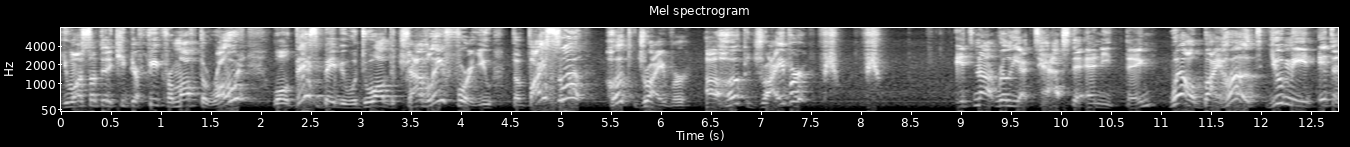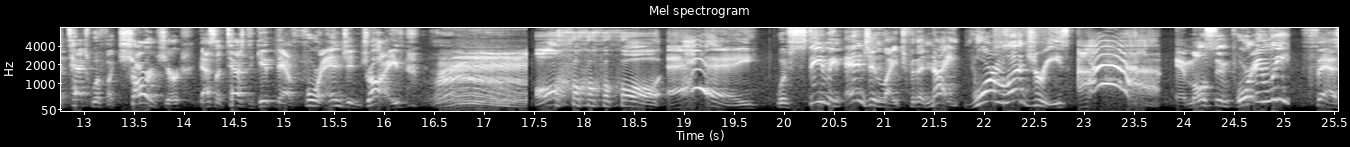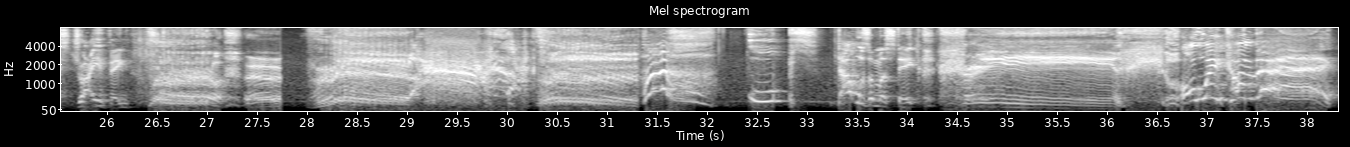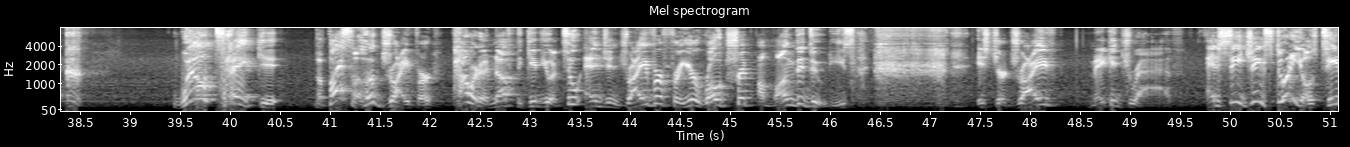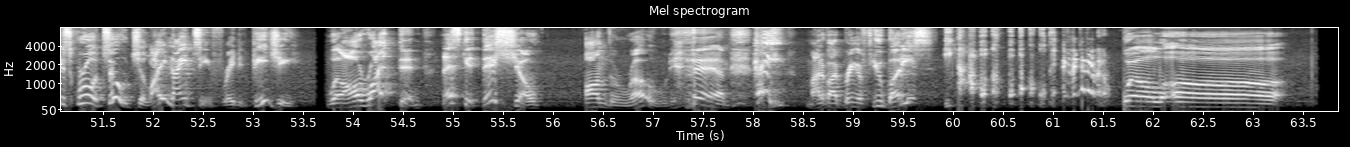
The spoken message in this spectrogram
You want something to keep your feet from off the road? Well, this baby will do all the traveling for you. The Vicela Hook Driver. A hook driver? It's not really attached to anything. Well, by hooked, you mean it's attached with a charger that's attached to get that four-engine drive. Mm. Oh. Hey! With steaming engine lights for the night, warm luxuries, ah! And most importantly, fast driving. Oops! That was a mistake. Oh wait, come back! We'll take it. The Vicela Hook Driver, powered enough to give you a two-engine driver for your road trip among the duties. It's your drive, make it drive. And see Jinks Studios Teen Squirrel 2, July 19th, rated PG. Well, alright then, let's get this show on the road. hey, mind if I bring a few buddies? Uh,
